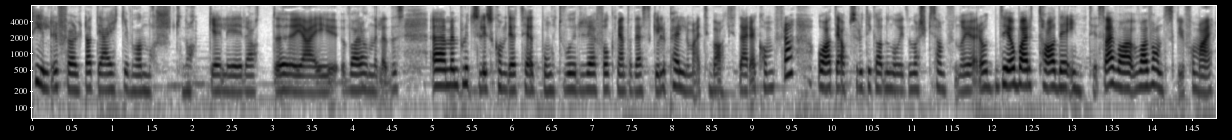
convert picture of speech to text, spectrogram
tidligere følt at jeg ikke var norsk nok, eller at øh, jeg var annerledes. Eh, men plutselig så kom de til et punkt hvor eh, folk mente at jeg skulle pelle meg tilbake til der jeg kom fra, og at jeg absolutt ikke hadde noe i det norske samfunnet å gjøre. Og det å bare ta det inn til seg var, var vanskelig for meg.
